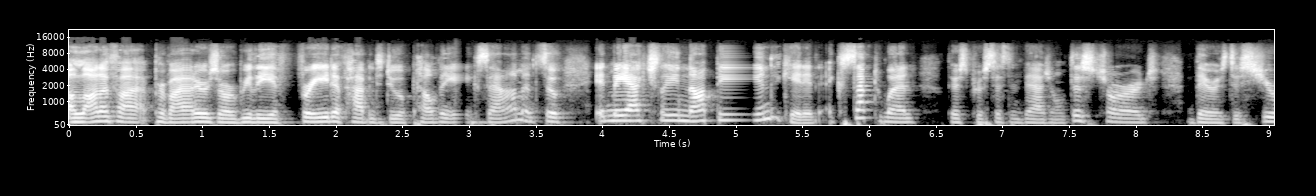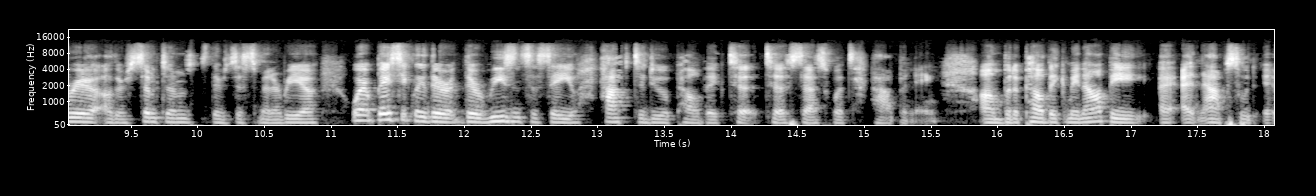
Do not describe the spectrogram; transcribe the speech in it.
a lot of uh, providers are really afraid of having to do a pelvic exam. And so it may actually not be indicated, except when there's persistent vaginal discharge, there's dysuria, other symptoms, there's dysmenorrhea, where basically there, there are reasons to say you have to do a pelvic to, to assess what's happening. Um, but a pelvic may not be a, an absolute eh,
